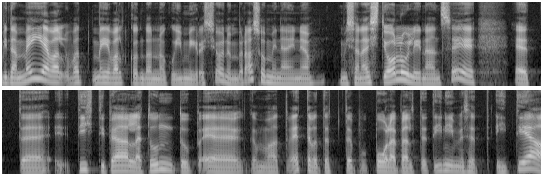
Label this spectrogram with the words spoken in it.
mida meie, vot meie valdkond on nagu immigratsioon, ümberasumine on ju, mis on hästi oluline, on see, et eh, tihtipeale tundub, me vaatame ettevõtete poole pealt, et inimesed ei tea,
